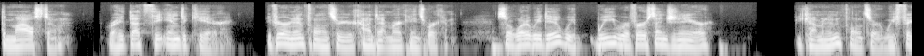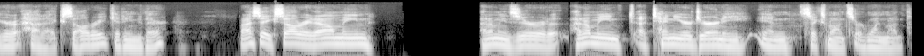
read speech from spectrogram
the milestone right? That's the indicator. If you're an influencer, your content marketing is working. So what do we do? We we reverse engineer, become an influencer. We figure out how to accelerate getting you there. When I say accelerate, I don't mean I don't mean zero to I don't mean a 10 year journey in six months or one month.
